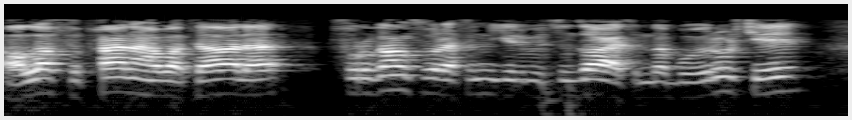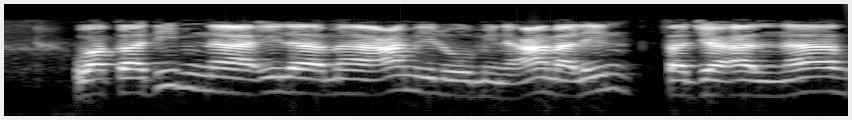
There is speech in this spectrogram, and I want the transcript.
Allah subhanahu və teala Furqan surəsinin 23-cü ayətində buyurur ki, وَقَدِمْنَا إِلَى مَا عَمِلُوا مِنْ عَمَلٍ فَجَعَلْنَاهُ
